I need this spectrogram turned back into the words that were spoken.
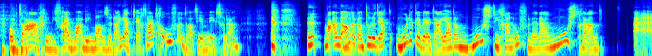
ook daar ging die, vrij, ma- die man zei dan, je hebt echt hard geoefend. Had hij hem niks gedaan. maar aan de andere kant, toen het echt moeilijker werd daar, ja, dan moest hij gaan oefenen. En hij moest gaan, eh,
